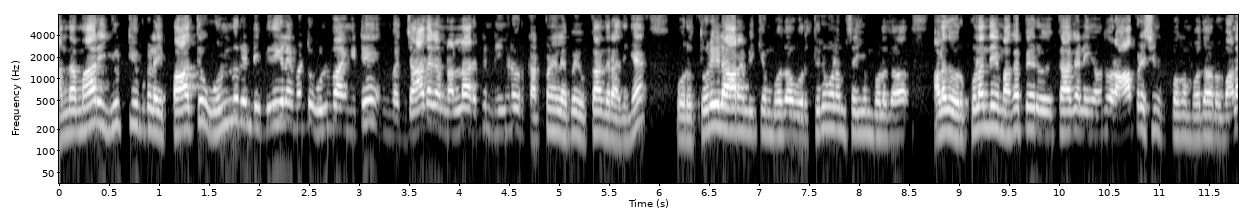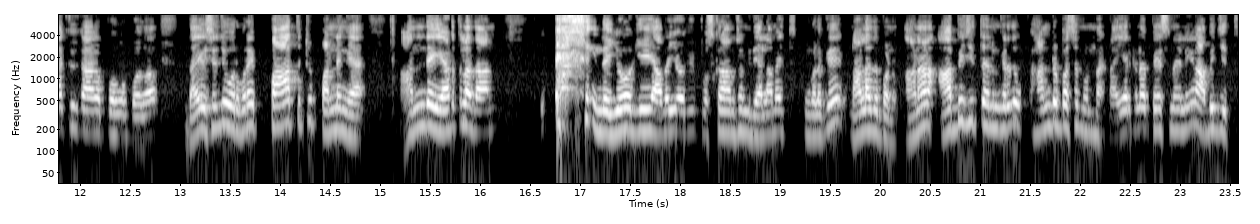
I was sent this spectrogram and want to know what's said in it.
அந்த மாதிரி யூடியூப்களை பார்த்து ஒன்று ரெண்டு விதிகளை மட்டும் உள்வாங்கிட்டு உங்கள் ஜாதகம் நல்லா இருக்கு நீங்களும் ஒரு கற்பனையில் போய் உட்காந்துடாதீங்க ஒரு தொழில் ஆரம்பிக்கும் போதோ ஒரு திருமணம் செய்யும் பொழுதோ அல்லது ஒரு குழந்தை மகப்பேறுக்காக நீங்கள் வந்து ஒரு ஆப்ரேஷனுக்கு போகும்போதோ ஒரு வழக்குக்காக போகும்போதோ தயவு செஞ்சு ஒரு முறை பார்த்துட்டு பண்ணுங்கள் அந்த இடத்துல தான் இந்த யோகி அவயோகி புஷ்கராம்சம் இது எல்லாமே உங்களுக்கு நல்லது பண்ணும். ஆனால் அபிஜித்ங்கிறது ஹண்ட்ரட் பர்சன்ட் உண்மை. நான் ஏற்கனவே பேசினேன் இல்லைங்களா அபிஜித்.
